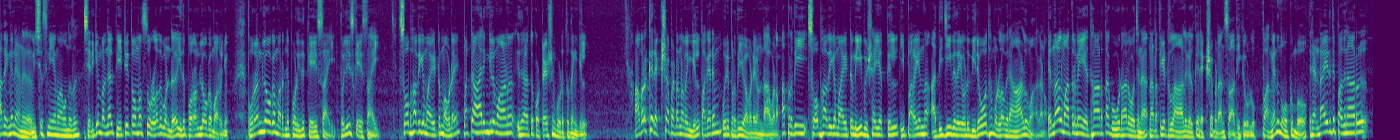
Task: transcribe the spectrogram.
അതെങ്ങനെയാണ് വിശ്വസനീയമാവുന്നത്? ശരിക്കും പറഞ്ഞാൽ പി ടി തോമസ് ഉള്ളത് കൊണ്ട് ഇത് പുറം ലോകം അറിഞ്ഞു. പുറം ലോകം അറിഞ്ഞപ്പോൾ ഇത് കേസായി പോലീസ് കേസായി. സ്വാഭാവികമായിട്ടും അവിടെ മറ്റാരെങ്കിലുമാണ് ഇതിനകത്ത് കൊട്ടേഷൻ കൊടുത്തതെങ്കിൽ അവർക്ക് രക്ഷപ്പെടണമെങ്കിൽ പകരം ഒരു പ്രതിയും അവിടെ ഉണ്ടാവണം. ആ പ്രതി സ്വാഭാവികമായിട്ടും ഈ വിഷയത്തിൽ ഈ പറയുന്ന അതിജീവിതയോട് വിരോധമുള്ള ഒരാളുമാകണം. എന്നാൽ മാത്രമേ യഥാർത്ഥ ഗൂഢാലോചന നടത്തിയിട്ടുള്ള ആളുകൾക്ക് രക്ഷപ്പെടാൻ സാധിക്കുകയുള്ളൂ. അപ്പൊ അങ്ങനെ നോക്കുമ്പോൾ രണ്ടായിരത്തി പതിനാറ്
